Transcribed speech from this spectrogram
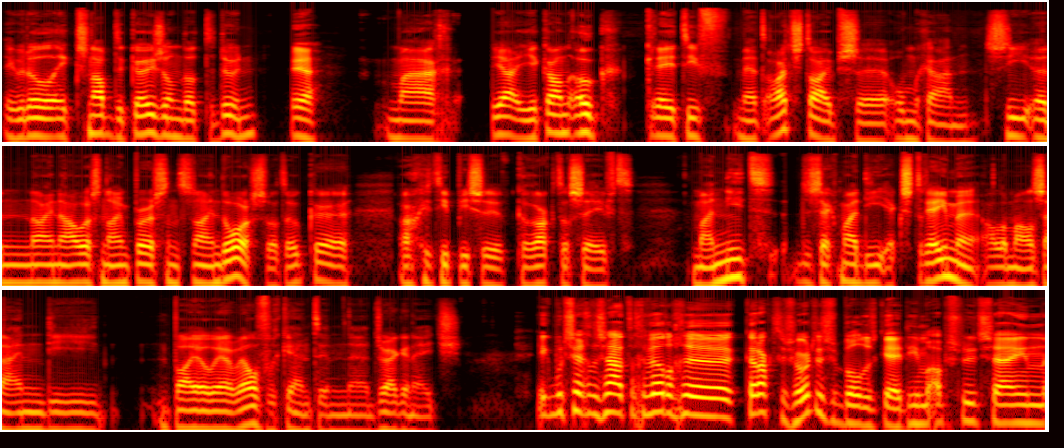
Ik bedoel, ik snap de keuze om dat te doen. Ja. Maar ja, je kan ook creatief met archetypes eh, omgaan. Zie een 9 Hours, 9 Persons, 9 Doors, wat ook eh, archetypische karakters heeft. Maar niet, zeg maar, die extreme allemaal zijn die BioWare wel verkent in eh, Dragon Age. Ik moet zeggen, er zaten geweldige karakters hoor tussen Baldur's Gate. Die me absoluut zijn,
